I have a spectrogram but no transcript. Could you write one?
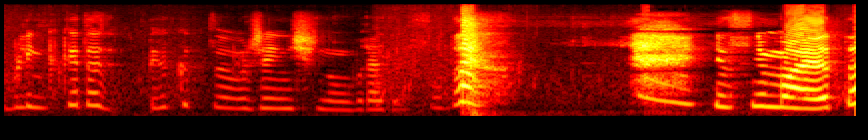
Блин, как это, как эту женщину убрать отсюда? Я снимаю это.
